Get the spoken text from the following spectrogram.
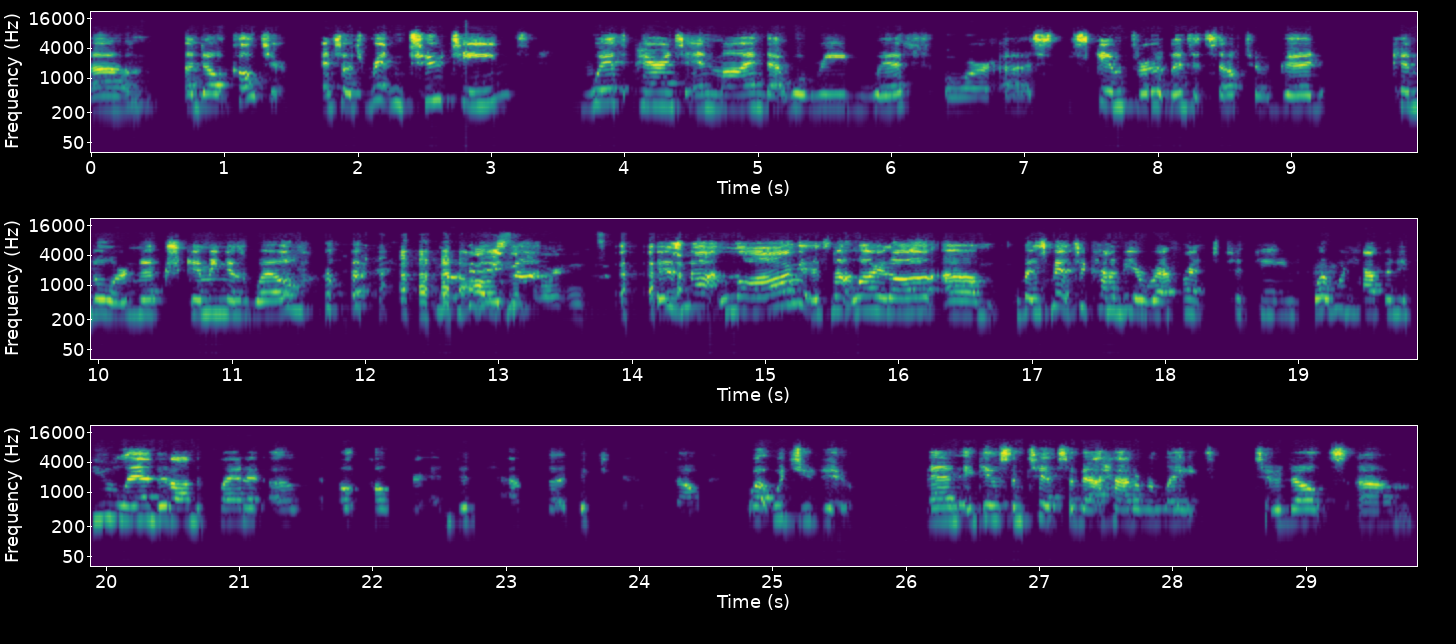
um, adult culture. And so it's written to teens with parents in mind that will read with or uh, skim through. It lends itself to a good Kindle or Nook skimming as well. know, Always it's important. it's not long. It's not long at all. Um, but it's meant to kind of be a reference to teens. What would happen if you landed on the planet of adult culture and didn't have the dictionary? So, what would you do? And it gives some tips about how to relate to adults um,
